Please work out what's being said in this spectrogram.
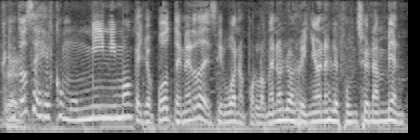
Claro. Entonces es como un mínimo que yo puedo tener de decir, bueno, por lo menos los riñones le funcionan bien.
